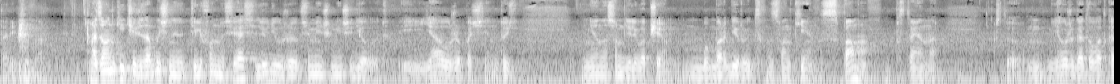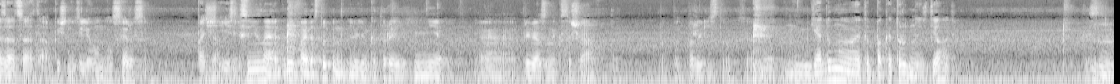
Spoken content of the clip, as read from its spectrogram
тарифом. Да. А звонки через обычную телефонную связь люди уже все меньше и меньше делают. И я уже почти, ну, то есть меня на самом деле вообще бомбардируют звонки спама постоянно, что я уже готов отказаться от обычного телефонного сервиса. Почти Да. если. Если не знаю, Google Fi доступен людям, которые не э, привязаны к США там, по, по- по жительству? Я думаю, это пока трудно сделать. есть, М.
